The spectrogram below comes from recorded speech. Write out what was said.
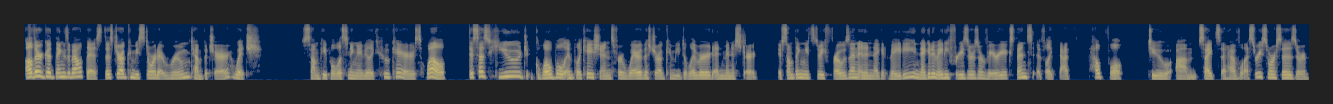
Other good things about this this drug can be stored at room temperature which some people listening may be like, who cares? Well, this has huge global implications for where this drug can be delivered, administered. If something needs to be frozen in a negative 80, negative 80 freezers are very expensive. Like that's helpful to um, sites that have less resources or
